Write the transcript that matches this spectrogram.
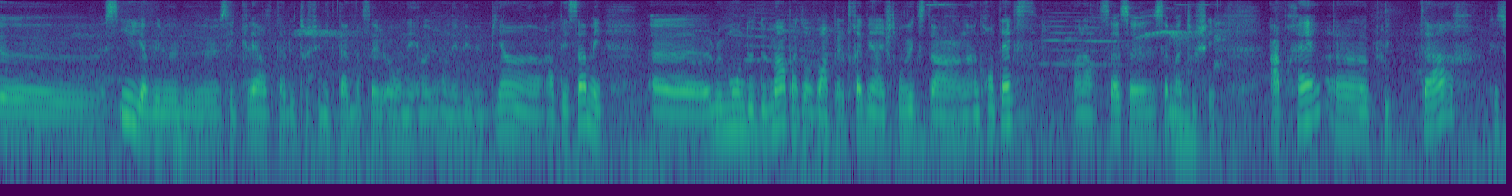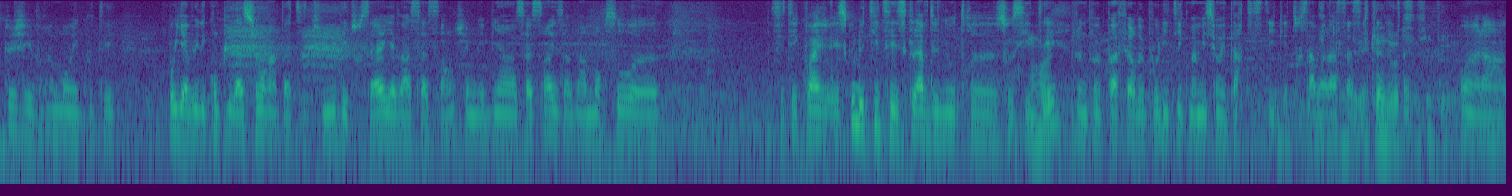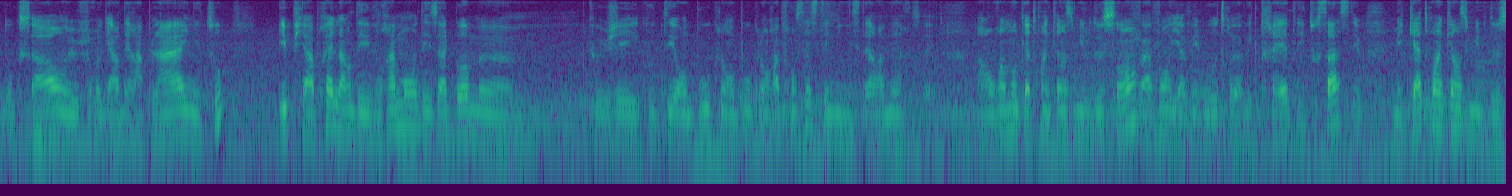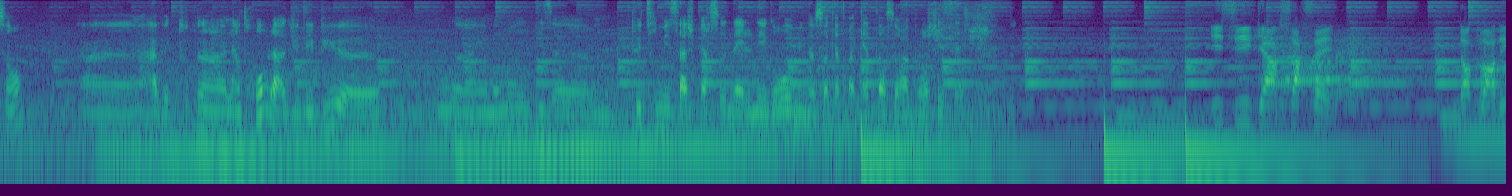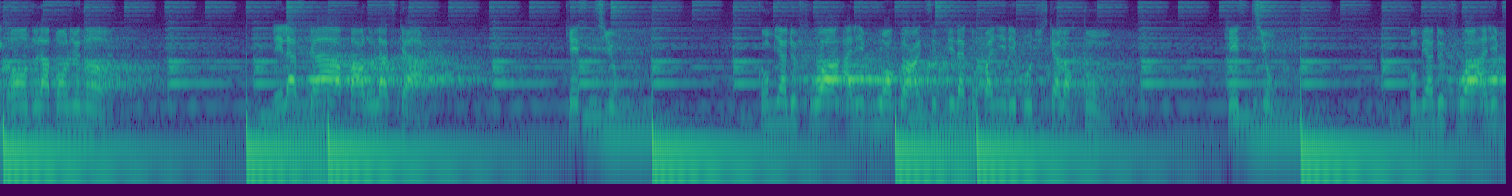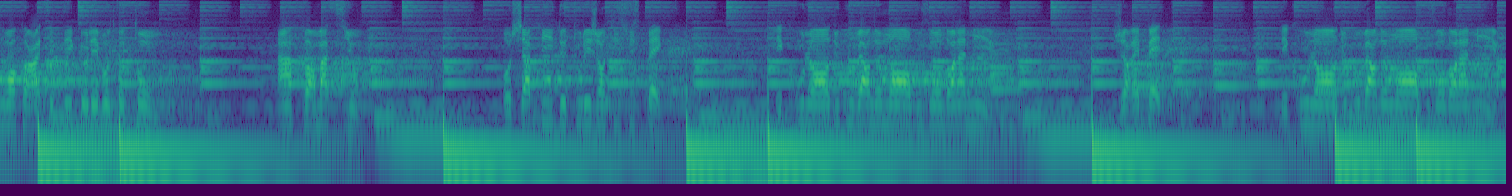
si, il y avait le. c'est clair, tu as le touche unique, on, est, on aimait bien rapper ça. Mais Le monde de demain, par exemple, je me rappelle très bien. Et je trouvais que c'était un, grand texte. Voilà, ça, ça m'a mmh. touché. Après, plus tard, qu'est-ce que j'ai vraiment écouté? Il y avait des compilations Rap Attitude et tout ça. Il y avait Assassin. J'aimais bien Assassin. Ils avaient un morceau. Euh, c'était quoi Est-ce que le titre c'est Esclave de notre euh, société Je ne peux pas faire de politique, ma mission est artistique et tout ça. Voilà, ça c'est. Esclave de votre société. Voilà, donc ça, je regardais Rapline et tout. Et puis après, l'un des vraiment des albums euh, que j'ai écouté en boucle, en boucle en rap français, c'était le Ministère amer. Alors vraiment 95 200. Avant, il y avait l'autre avec Traite et tout ça. Mais 95 200. Euh, avec toute l'intro là du début euh, où euh, a un moment ils disent petit message personnel négro 1994 sera blanchi sèche. Ici gare Sarcelles, dortoir des grands de la banlieue nord. Les Lascars parlent Lascar. Question. Combien de fois allez-vous encore accepter d'accompagner les veaux jusqu'à leur tombe? Question. Combien de fois allez-vous encore accepter que les vôtres tombent? Information. Au chapitre de tous les gens qui suspectent, les croulants du gouvernement vous ont dans la mire. Je répète, les croulants du gouvernement vous ont dans la mire.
